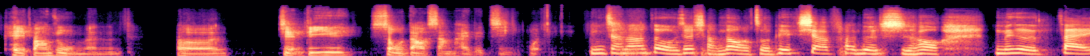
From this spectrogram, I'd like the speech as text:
可以帮助我们呃减低受到伤害的机会。你讲到这，我就想到我昨天下班的时候，那个在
